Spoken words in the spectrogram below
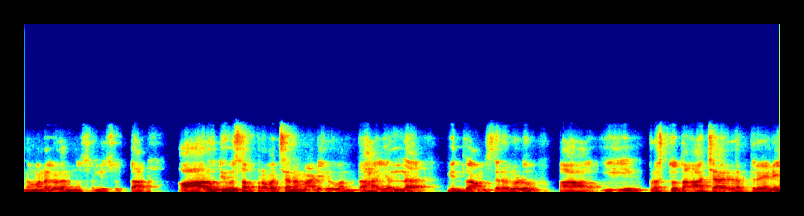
ನಮನಗಳನ್ನು ಸಲ್ಲಿಸುತ್ತಾ ಆರು ದಿವಸ ಪ್ರವಚನ ಮಾಡಿರುವಂತಹ ಎಲ್ಲ ವಿದ್ವಾಂಸರುಗಳು ಆ ಈ ಪ್ರಸ್ತುತ ಆಚಾರ್ಯರ ಸುದಾಂತವನ್ನು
